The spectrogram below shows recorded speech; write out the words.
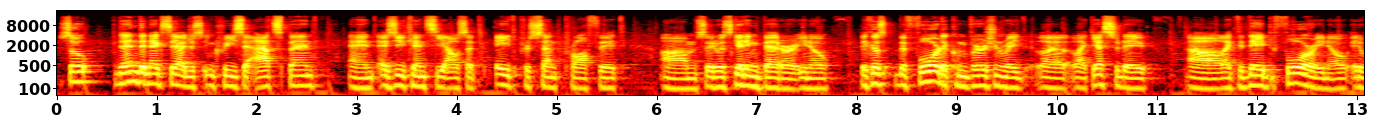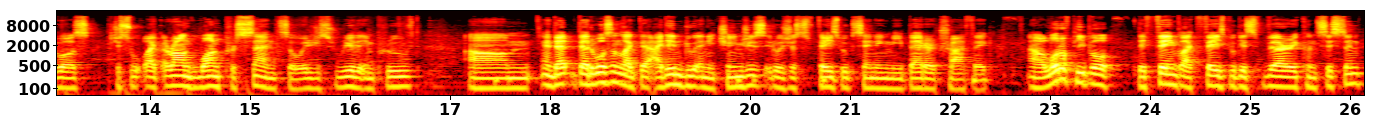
So then the next day I just increase the ad spend and as you can see I was at 8% profit. Um, so it was getting better, you know, because before the conversion rate uh, like yesterday, uh, like the day before, you know, it was just like around 1%. So it just really improved. Um, and that, that wasn't like that. I didn't do any changes. It was just Facebook sending me better traffic. Uh, a lot of people they think like Facebook is very consistent,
